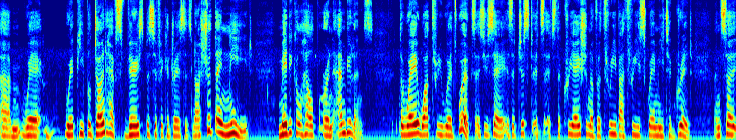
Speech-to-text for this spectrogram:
um, where where people don't have very specific addresses. Now, should they need medical help or an ambulance, the way what three words works, as you say, is it just it's it's the creation of a three by three square meter grid, and so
